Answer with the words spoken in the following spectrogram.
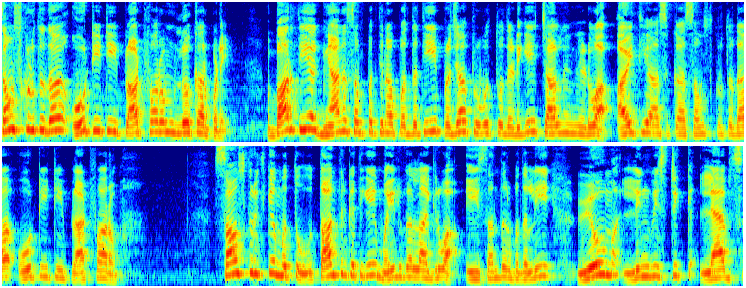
ಸಂಸ್ಕೃತದ ಒಟಿಟಿ ಪ್ಲಾಟ್ಫಾರಂ ಲೋಕಾರ್ಪಣೆ. ಭಾರತೀಯ ಜ್ಞಾನ ಸಂಪತ್ತಿನ ಪದ್ಧತಿ ಪ್ರಜಾಪ್ರಭುತ್ವದಡಿಗೆ ಚಾಲನೆ ನೀಡುವ ಐತಿಹಾಸಿಕ ಸಂಸ್ಕೃತದ ಒಟಿಟಿ ಪ್ಲಾಟ್ಫಾರಂ. ಸಾಂಸ್ಕೃತಿಕ ಮತ್ತು ತಾಂತ್ರಿಕತೆಗೆ ಮೈಲುಗಲ್ಲಾಗಿರುವ ಈ ಸಂದರ್ಭದಲ್ಲಿ ವ್ಯೋಮ್ ಲಿಂಗ್ವಿಸ್ಟಿಕ್ ಲ್ಯಾಬ್ಸ್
